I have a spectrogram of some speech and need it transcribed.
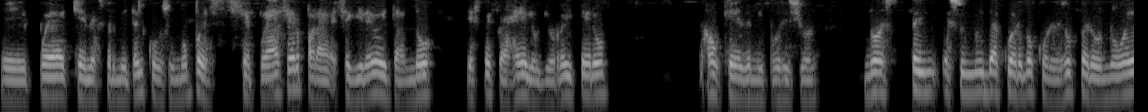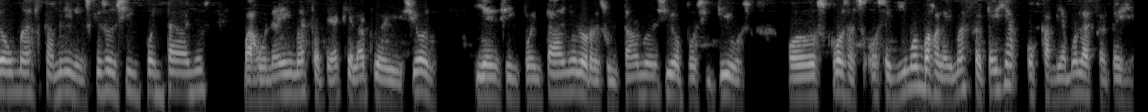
eh, puede, que les permita el consumo, pues se puede hacer para seguir evitando este flagelo. Yo reitero, aunque desde mi posición no estoy, estoy muy de acuerdo con eso, pero no veo más caminos. Que son 50 años bajo una misma estrategia que la prohibición y en 50 años los resultados no han sido positivos. O dos cosas, o seguimos bajo la misma estrategia o cambiamos la estrategia.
